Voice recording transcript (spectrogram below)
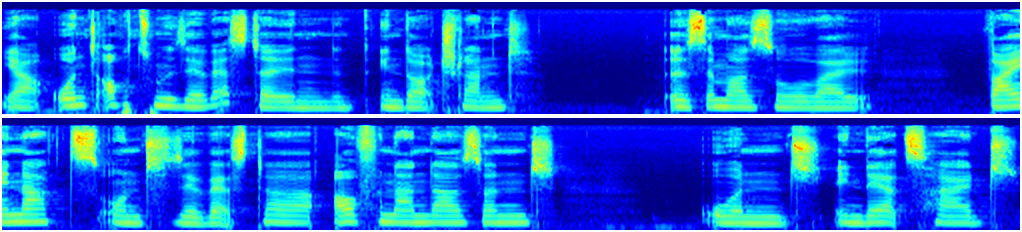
Ja, und auch zum Silvester in, in Deutschland ist immer so, weil Weihnachts- und Silvester aufeinander sind. Und in der Zeit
